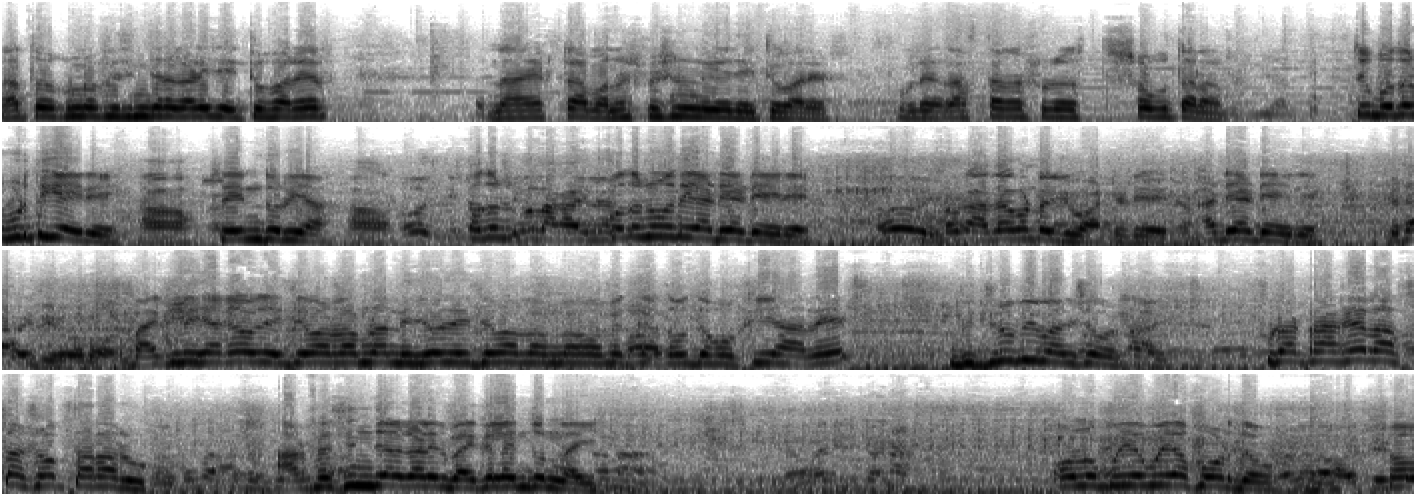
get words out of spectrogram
না তো কোনো প্যাসেঞ্জার গাড়ি যাইতে পারে না একটা মানুষ পেশেন্ট নিয়ে যাইতে পারে মানে রাস্তাটা শুধু সব তারার তুই বদরপুর থেকে আইরে ট্রেন ধরিয়া। কত কত সময় থেকে আডি আডি আইরে আধা ঘণ্টা যাব আটটি আডি আডি আইরে কেটা বাইক লিয়ে কেউ যেতে পারলাম না নিজেও যেতে পারলাম না। অপেক্ষা তো দেখো কি হারে। বিদ্রোহী মানুষের। পুরা ট্রাকের রাস্তা সব তারারু। আর প্যাসেঞ্জার গাড়ির বাইকের লাইন তো নাই। অন্য বুয়ে বুয়ে ফোর দেও। সব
